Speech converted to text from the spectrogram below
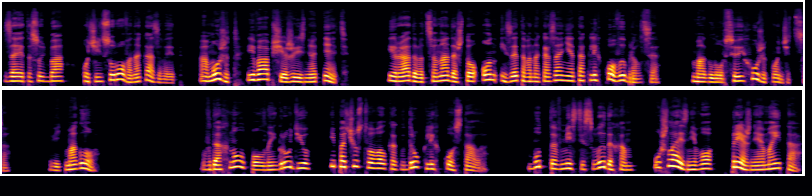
За это судьба очень сурово наказывает, а может и вообще жизнь отнять. И радоваться надо, что он из этого наказания так легко выбрался. Могло все и хуже кончиться. Ведь могло. Вдохнул полной грудью и почувствовал, как вдруг легко стало. Будто вместе с выдохом ушла из него прежняя маята,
